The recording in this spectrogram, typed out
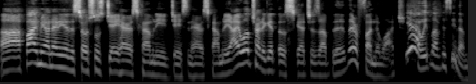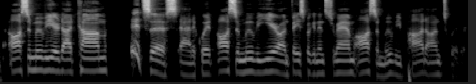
Uh, find me on any of the socials, Jay Harris Comedy, Jason Harris Comedy. I will try to get those sketches up. They're, they're fun to watch. Yeah, we'd love to see them. awesomemovieyear.com. It's uh, adequate. Awesome Movie Year on Facebook and Instagram. Awesome Movie Pod on Twitter.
